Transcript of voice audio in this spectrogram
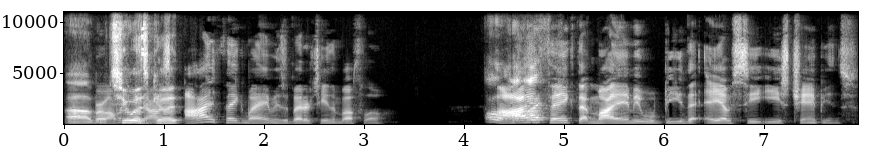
Um, Bro, Tua's honest, good. I think Miami's a better team than Buffalo. Oh, I, I, think that Miami will be the AFC East champions.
